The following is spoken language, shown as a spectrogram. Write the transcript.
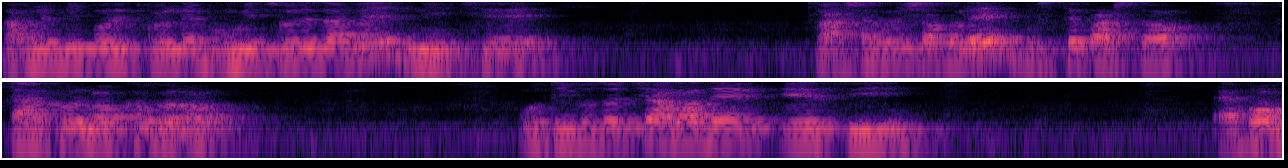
তাহলে বিপরীত করলে ভূমি চলে যাবে নিচে। তো আশা করি সকলে বুঝতে পারছ। তারপর লক্ষ্য করো, অতিভুজ হচ্ছে আমাদের এসি এবং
